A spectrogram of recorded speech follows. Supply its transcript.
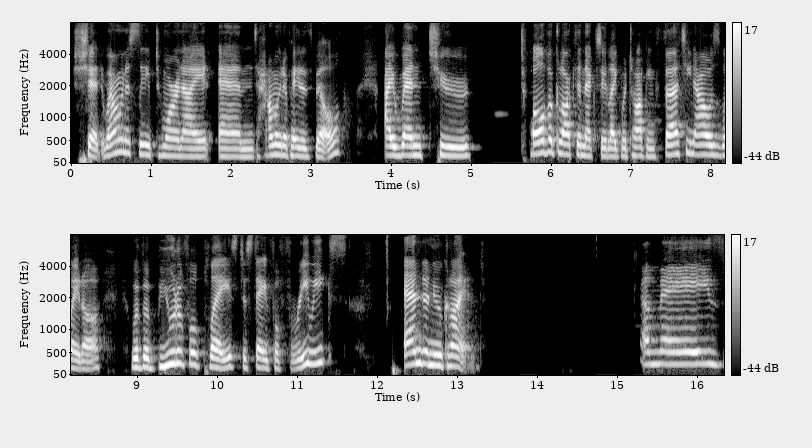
shit, where am I going to sleep tomorrow night and how am I going to pay this bill? I went to 12 o'clock the next day, like we're talking 13 hours later, with a beautiful place to stay for three weeks and a new client. Amazing.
